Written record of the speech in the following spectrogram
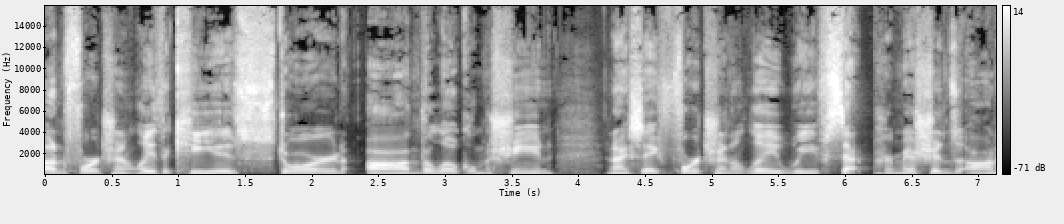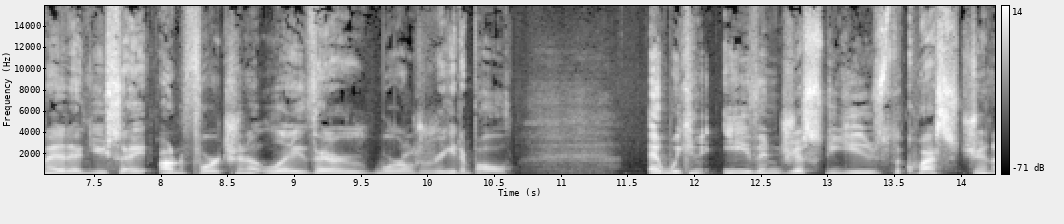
unfortunately, the key is stored on the local machine. And I say, fortunately, we've set permissions on it, and you say, unfortunately, they're world readable. And we can even just use the question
